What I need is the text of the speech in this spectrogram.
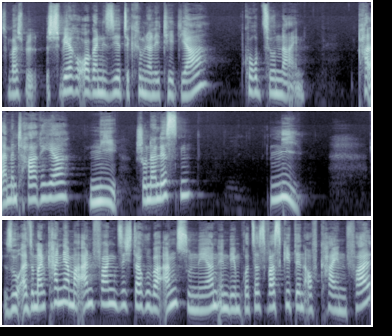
Zum Beispiel schwere organisierte Kriminalität ja, Korruption nein. Parlamentarier nie. Journalisten nie. So, also man kann ja mal anfangen, sich darüber anzunähern in dem Prozess, was geht denn auf keinen Fall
